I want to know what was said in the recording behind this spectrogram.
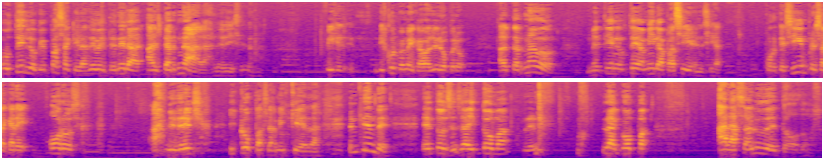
usted lo que pasa es que las debe tener alternadas, le dice. Fíjese, discúlpeme, caballero, pero alternado me tiene usted a mí la paciencia. Porque siempre sacaré oros a mi derecha y copas a mi izquierda. ¿Entiende? Entonces ahí toma la copa a la salud de todos.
